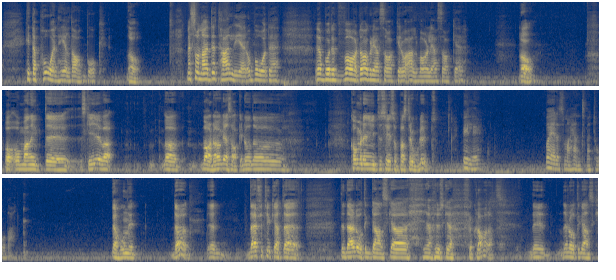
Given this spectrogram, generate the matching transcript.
hitta på en hel dagbok. Ja. Med sådana detaljer och både, ja, både vardagliga saker och allvarliga saker. Ja. Och om man inte skriver va, va, vardagliga saker då, då kommer den ju inte se så pass trolig ut. Billy, vad är det som har hänt med Tova? Ja, hon är död. Därför tycker jag att det, det där låter ganska... Ja, hur ska jag förklara det? Det, det låter ganska...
